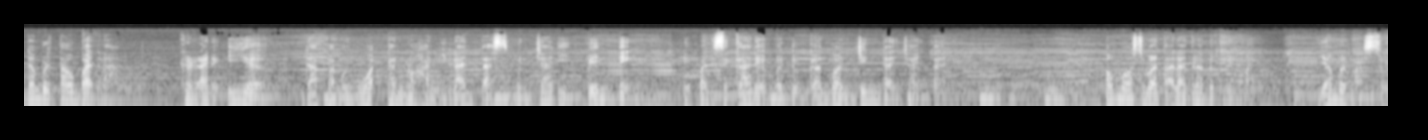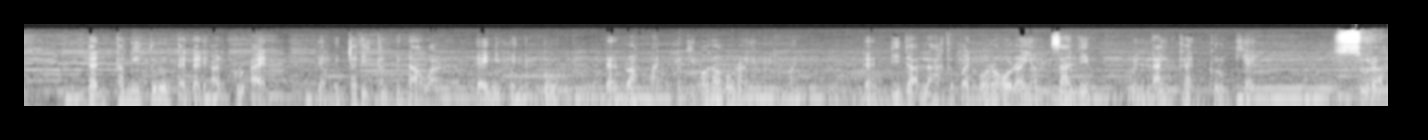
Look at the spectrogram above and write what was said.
dan bertaubatlah kerana ia dapat menguatkan rohani lantas menjadi benteng daripada segala bentuk gangguan jin dan syaitan. Allah SWT telah berfirman yang bermaksud dan kami turunkan dari Al-Quran yang menjadikan penawar iaitu penyembuh dan rahmat bagi orang-orang yang beriman dan tidaklah kepada orang-orang yang zalim melainkan kerugian. Surah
